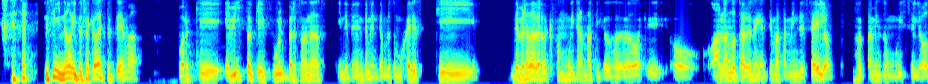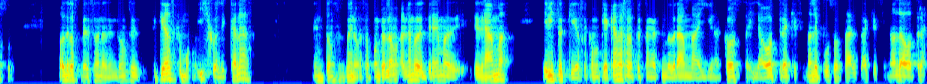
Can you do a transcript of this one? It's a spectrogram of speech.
sí, sí, no, y te sacaba este tema porque he visto que hay full personas, independientemente, hombres o mujeres, que de verdad, de verdad que son muy dramáticos, o sea, de verdad que, o, hablando tal vez en el tema también de celos, o sea, también son muy celosos otras personas, entonces te quedas como, híjole, calas. Entonces, bueno, o sea, hablando del tema de, de drama, he visto que, o sea, como que a cada rato están haciendo drama y una cosa y la otra, que si no le puso salsa, que si no la otra.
